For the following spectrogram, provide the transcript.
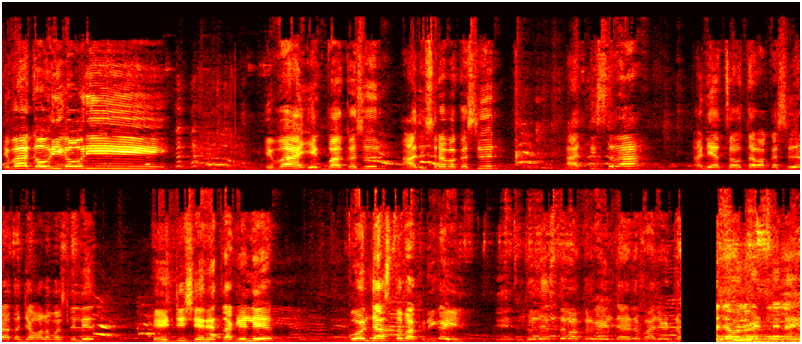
हे बा गौरी गौरी. हे बा एक बाकासूर. हा दुसरा बाकासूर. हा तिसरा. आणि हा चौथा बाकासूर आता जेवायला बसलेले आहेत. यांची शर्यत लागलेली आहे. कोण जास्त भाकरी खाईल? जो जास्त भाकरी खाईल त्याने माझ्याकडनं जेवायला भेटलेलं आहे.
